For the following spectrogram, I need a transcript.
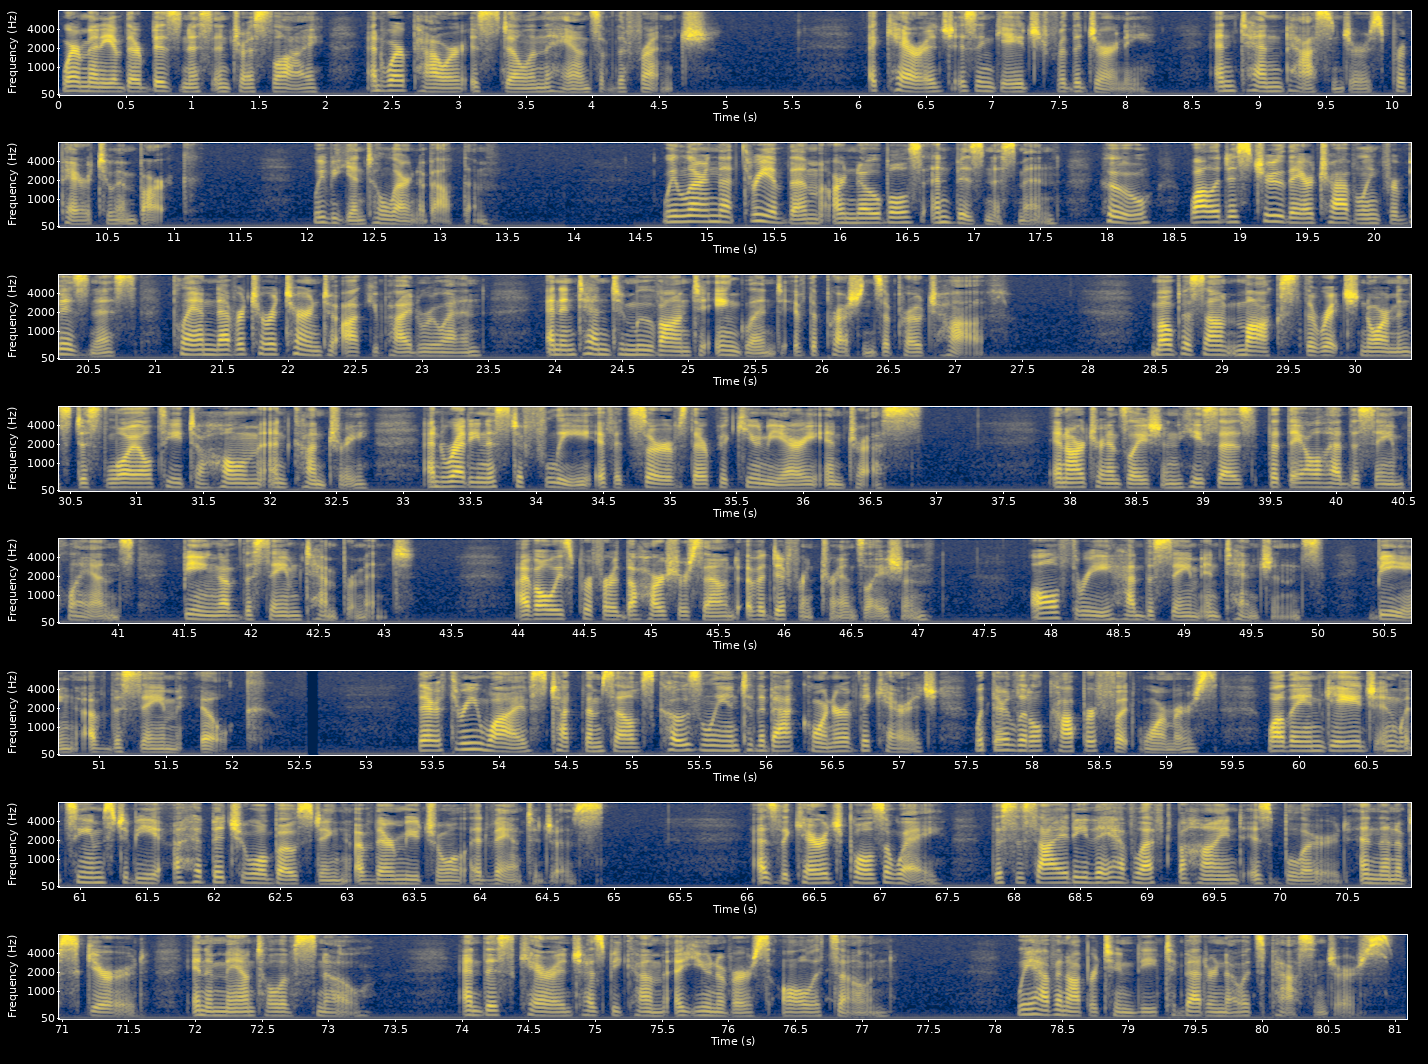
where many of their business interests lie, and where power is still in the hands of the French. A carriage is engaged for the journey, and ten passengers prepare to embark. We begin to learn about them. We learn that three of them are nobles and businessmen who, while it is true they are traveling for business, plan never to return to occupied Rouen and intend to move on to England if the Prussians approach Havre. Maupassant mocks the rich Norman's disloyalty to home and country, and readiness to flee if it serves their pecuniary interests. In our translation, he says that they all had the same plans, being of the same temperament. I've always preferred the harsher sound of a different translation. All three had the same intentions, being of the same ilk. Their three wives tucked themselves cozily into the back corner of the carriage with their little copper foot warmers, while they engage in what seems to be a habitual boasting of their mutual advantages. As the carriage pulls away, the society they have left behind is blurred and then obscured in a mantle of snow, and this carriage has become a universe all its own. We have an opportunity to better know its passengers.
